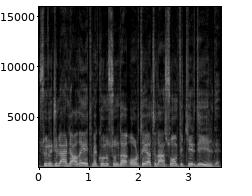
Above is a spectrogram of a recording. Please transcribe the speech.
sürücülerle alay etme konusunda ortaya atılan son fikir değildi.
